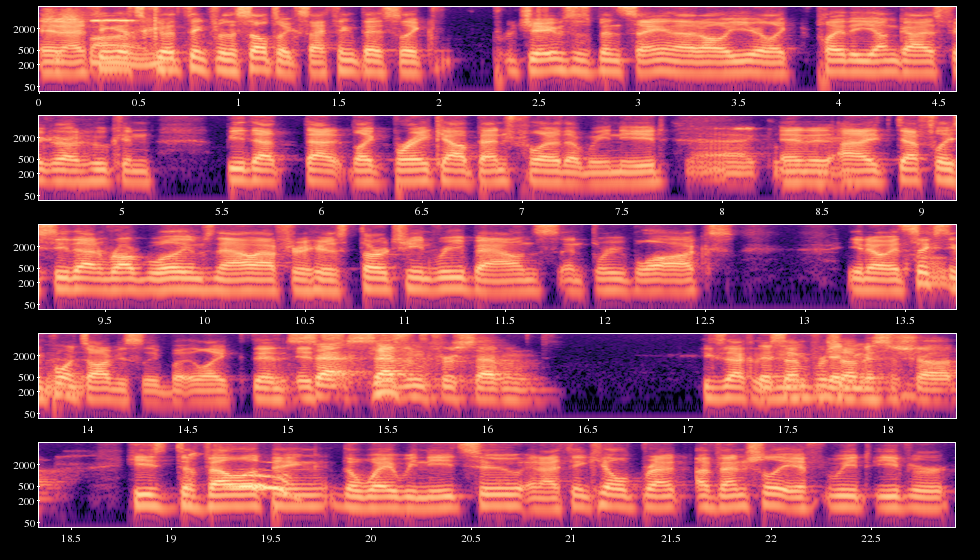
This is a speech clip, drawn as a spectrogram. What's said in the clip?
And is I think it's a good thing for the Celtics. I think that's like James has been saying that all year. Like play the young guys, figure out who can be that that like breakout bench player that we need. Exactly. And it, I definitely see that in Robert Williams now after his 13 rebounds and three blocks. You know, and 16 Oh, points obviously, but like then it's Se- seven for seven. exactly Didn't, seven for didn't seven. miss a shot. He's developing the way we need to, and I think he'll eventually, if we either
